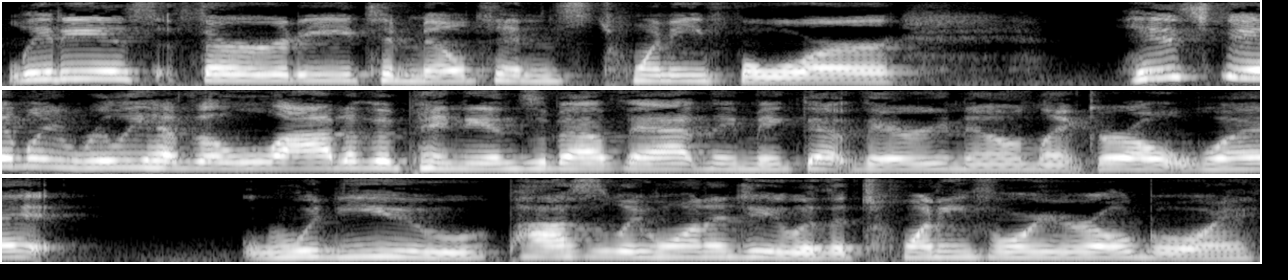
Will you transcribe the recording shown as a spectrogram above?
Lydia's 30 to Milton's 24. His family really has a lot of opinions about that, and they make that very known. Like, girl, what would you possibly want to do with a 24 year old boy?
